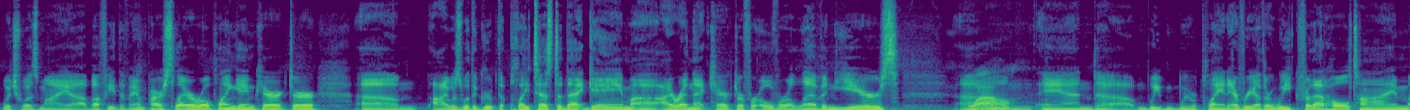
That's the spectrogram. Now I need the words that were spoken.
which was my uh, Buffy the Vampire Slayer role playing game character. Um, I was with a group that play tested that game. Uh, I ran that character for over eleven years. Wow. Um, and uh, we we were playing every other week for that whole time.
